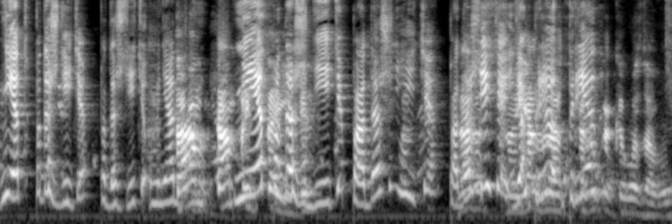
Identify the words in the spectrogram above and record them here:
Нет, подождите, подождите, у меня... Там, там Нет, подождите, подождите, подождите. Даже, Я, я при- скажу, как его зовут.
